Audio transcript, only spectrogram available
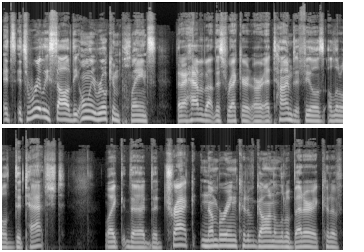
it's it's really solid. The only real complaints that I have about this record are at times it feels a little detached. Like the the track numbering could have gone a little better. It could have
